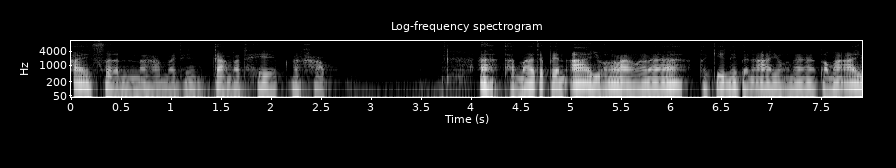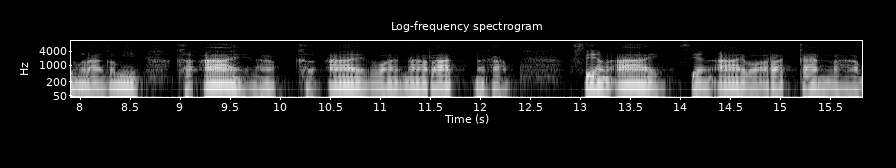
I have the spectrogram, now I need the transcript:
ไอเสินนะครับหมายถึงกามเทพนะครับอะถัดมาจะเป็นอ้ายอยู่ข้างหลังแล้วนะตะกี้นี่เป็นอ้ายอยู่ข้างหน้า ต่อมาอ้ายอยู่ข้างหลังก็มีเขออ้ายนะครับเขออ้ายแปลว่าน่ารักนะครับ เสียงอ้าย เสียงอ้ายแปลว่ารักกันนะครับ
